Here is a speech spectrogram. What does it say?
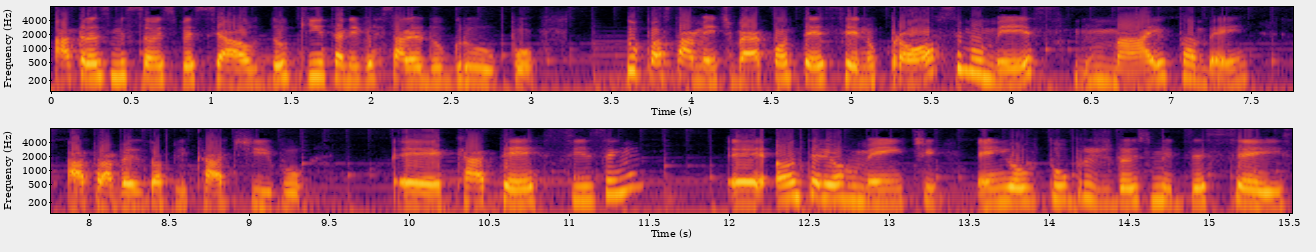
A transmissão especial do quinto aniversário do grupo supostamente vai acontecer no próximo mês, em maio também através do aplicativo é, KT Season. É, anteriormente, em outubro de 2016,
